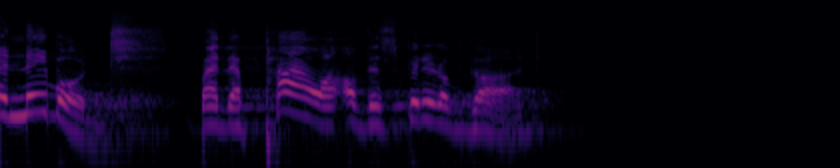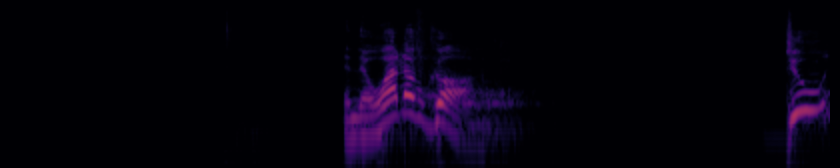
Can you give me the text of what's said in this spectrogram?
enabled by the power of the Spirit of God and the Word of God do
